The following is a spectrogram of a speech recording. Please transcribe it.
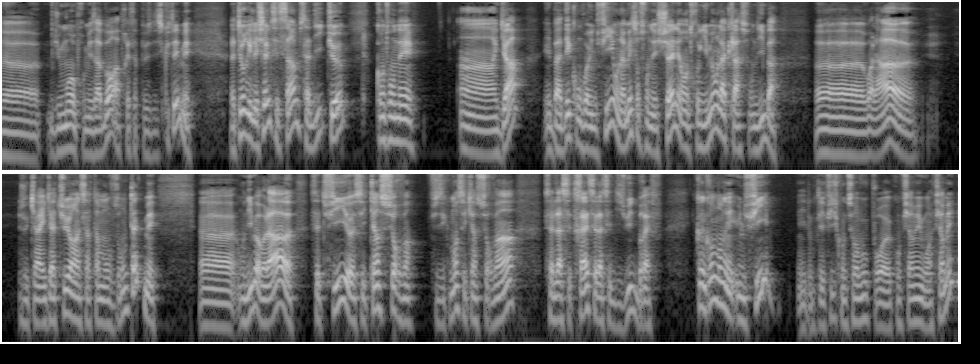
du moins au premier abord, après ça peut se discuter, mais la théorie de l'échelle, c'est simple, ça dit que quand on est un gars, et bah dès qu'on voit une fille, on la met sur son échelle et entre guillemets on la classe. On dit bah euh, voilà, euh, je caricature un certain nombre de peut-être, mais euh, on dit bah voilà, cette fille c'est 15 sur 20. Physiquement c'est 15 sur 20, celle-là c'est 13, celle-là c'est 18, bref. Quand, on est une fille, et donc les filles je compte sur vous pour confirmer ou infirmer,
